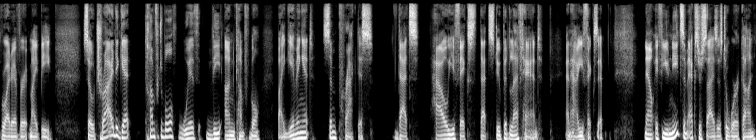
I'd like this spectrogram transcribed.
whatever it might be. So try to get comfortable with the uncomfortable by giving it some practice. That's how you fix that stupid left hand and how you fix it. Now, if you need some exercises to work on,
